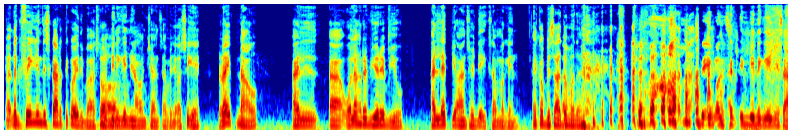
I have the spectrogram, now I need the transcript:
ah, nag-fail yung diskarte ko eh, di ba? So, Oo. binigyan niya akong chance. Sabi niya, o sige, right now, I'll, ah, walang review-review, I'll let you answer the exam again. Eh, kabisado mo na. Hindi, ibang set yung binigay niya sa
